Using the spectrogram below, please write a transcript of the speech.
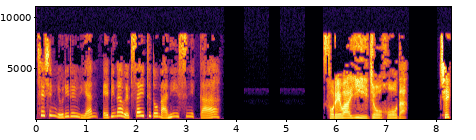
채식 요리를 위한 앱이나 웹사이트도 많이 있으니까. それはいい情報だ。チェッ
